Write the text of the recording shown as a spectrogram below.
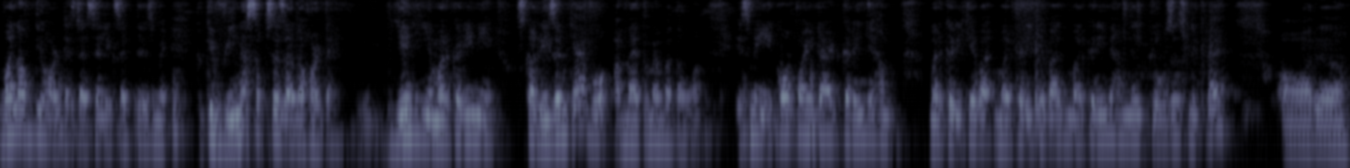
one of the hottest ऐसे लिख सकते हैं इसमें, क्योंकि वीनस सबसे ज़्यादा हॉट है, ये नहीं है मरकरी नहीं है, उसका रीज़न क्या है, वो अब मैं तुम्हें बताऊँगा। इसमें एक और पॉइंट ऐड करेंगे हम मरकरी के बाद मरकरी के बाद मरकरी में हमने क्लोजेस्ट लिख रहा है, और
